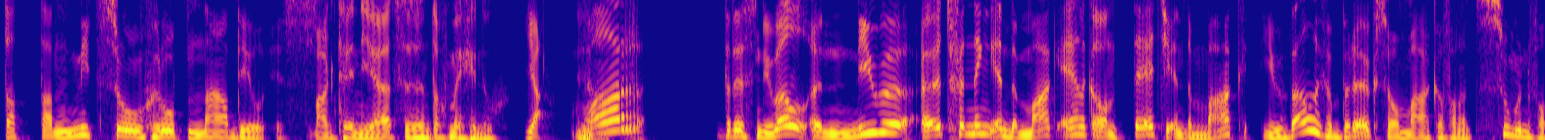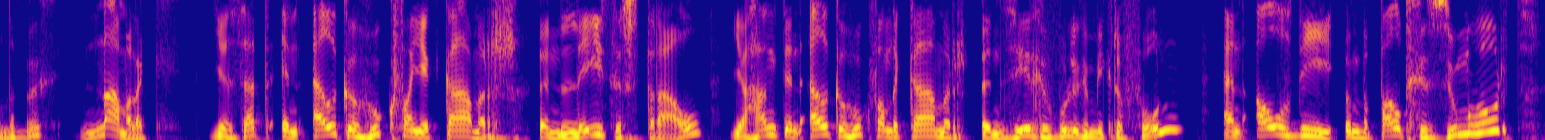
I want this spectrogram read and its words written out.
dat dat niet zo'n groot nadeel is. Maakt het niet uit, ze zijn toch met genoeg. Ja, maar er is nu wel een nieuwe uitvinding in de maak, eigenlijk al een tijdje in de maak, die wel gebruik zou maken van het zoomen van de mug. Namelijk, je zet in elke hoek van je kamer een laserstraal. Je hangt in elke hoek van de kamer een zeer gevoelige microfoon. En als die een bepaald gezoom hoort,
